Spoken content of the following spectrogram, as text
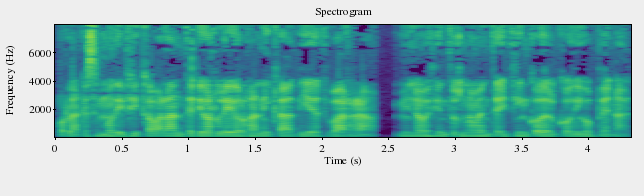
por la que se modificaba la anterior Ley Orgánica 10-1995 del Código Penal.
